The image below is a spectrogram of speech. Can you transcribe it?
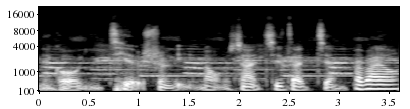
能够一切顺利。那我们下期再见，拜拜哦。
